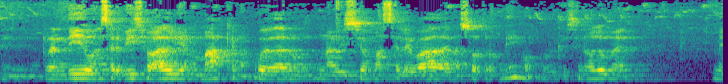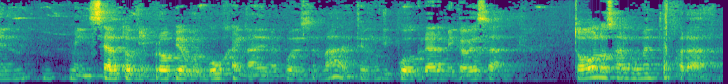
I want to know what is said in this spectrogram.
eh, rendido en servicio a alguien más que nos puede dar una visión más elevada de nosotros mismos, porque si no yo me, inserto en mi propia burbuja y nadie me puede hacer nada y, puedo crear en mi cabeza todos los argumentos para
